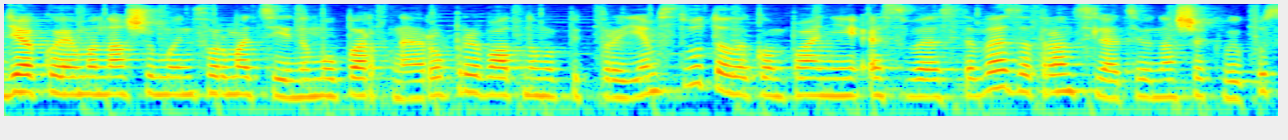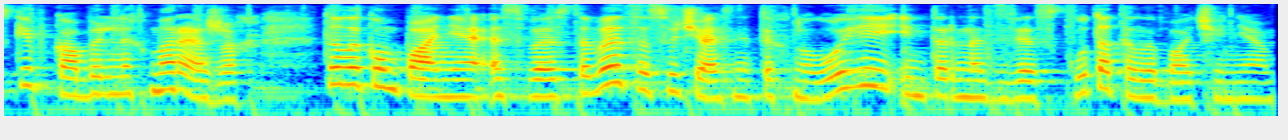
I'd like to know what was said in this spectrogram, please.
дякуємо нашому інформаційному партнеру, приватному підприємству телекомпанії СВСТВ за трансляцію наших випусків в кабельних мережах. Телекомпанія СВСТВ це сучасні технології інтернет-зв'язку та телебачення.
